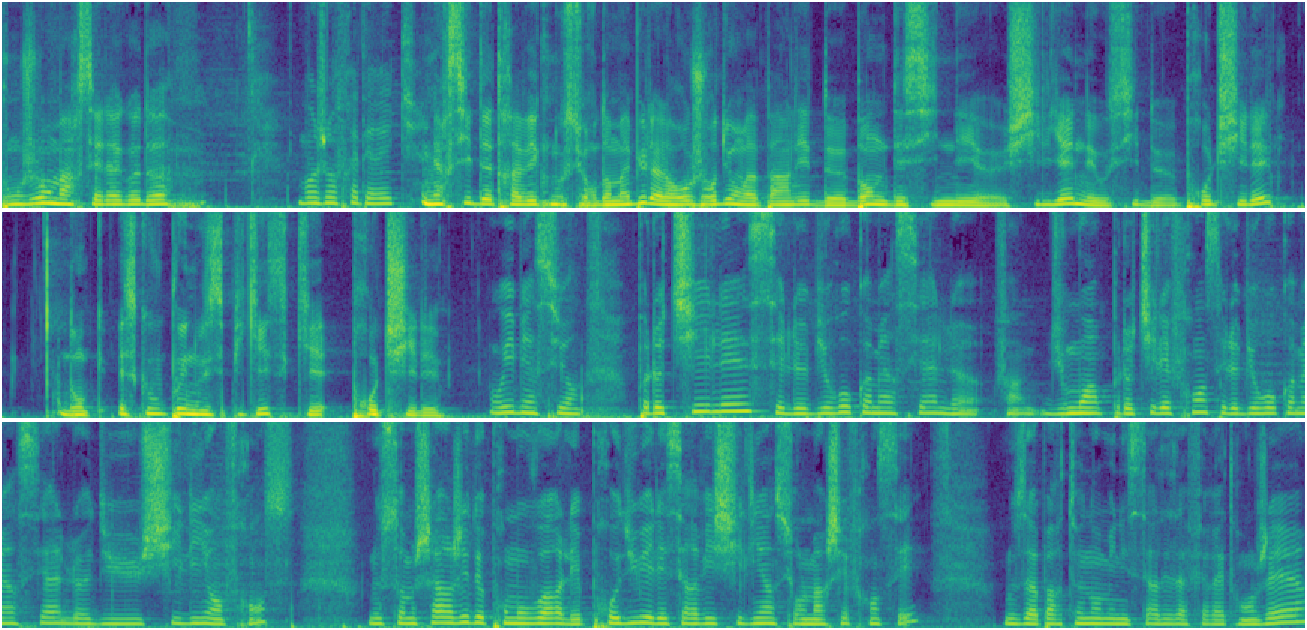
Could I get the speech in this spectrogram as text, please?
Bonjour Marcella Godoa. Bonjour Frédéric. Merci d'être avec nous sur Dans ma bulle. Alors aujourd'hui, on va parler de bande dessinée chilienne et aussi de Pro Chile. Donc, est-ce que vous pouvez nous expliquer ce qui est ProChile? Oui, bien sûr. ProChile, c'est le bureau commercial, enfin, du moins, ProChile France, c'est le bureau commercial du Chili en France. Nous sommes chargés de promouvoir les produits et les services chiliens sur le marché français. Nous appartenons au ministère des Affaires étrangères.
